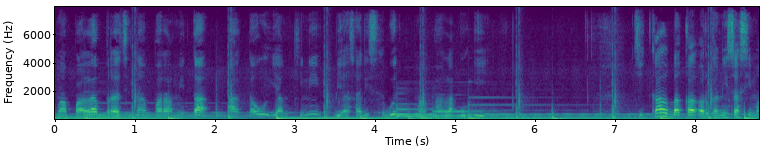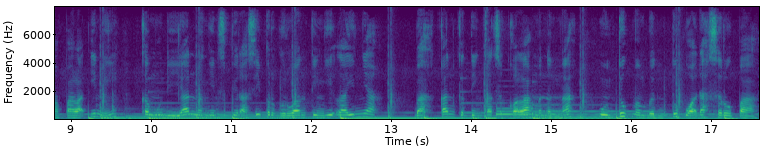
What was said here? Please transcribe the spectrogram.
Mapala Prajna Paramita atau yang kini biasa disebut Mapala UI cikal bakal organisasi Mapala ini kemudian menginspirasi perguruan tinggi lainnya, bahkan ke tingkat sekolah menengah untuk membentuk wadah serupa.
